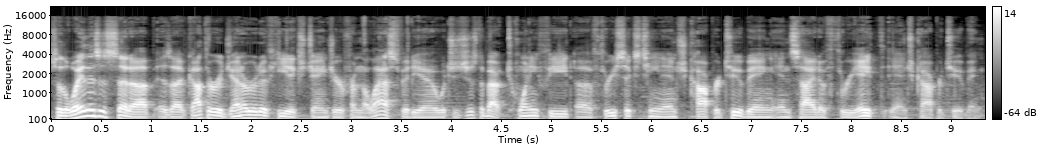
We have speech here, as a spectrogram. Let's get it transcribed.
So the way this is set up is I've got the regenerative heat exchanger from the last video, which is just about 20 feet of 316 inch copper tubing inside of 3 8 inch copper tubing.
